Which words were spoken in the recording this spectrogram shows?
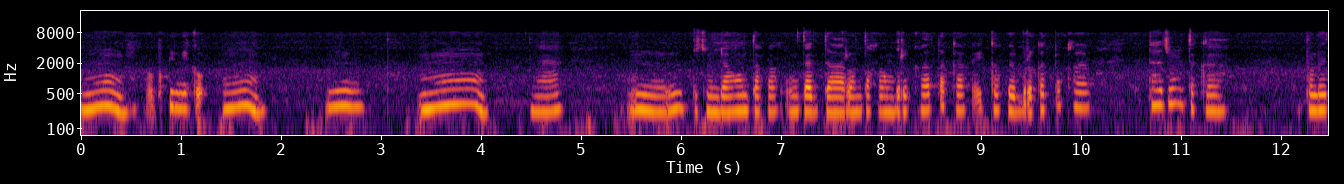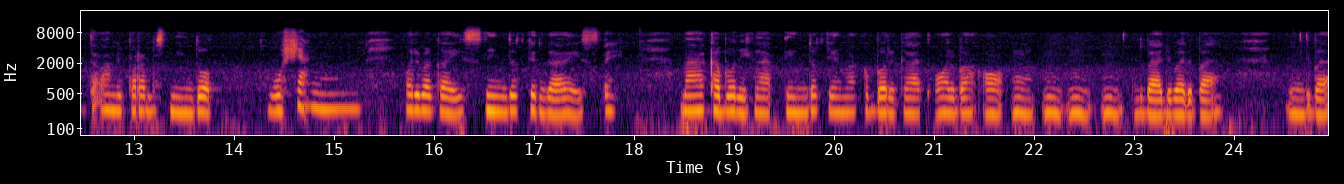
Mm. Pagpini ko mm. Mm. Mm. Na? Mm. Pasundahon taka ang tadaron takang berkat taka ikaw kay berkat pa ka. Tadaron taka palitaan ni para mas nindot. Wusyang! O diba guys, nindot ka guys. Ay, mga kaburikat, nindot kayo mga kaburikat. O diba, o, mm, mm, mm, mm. Diba, diba, diba? Mm, diba?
